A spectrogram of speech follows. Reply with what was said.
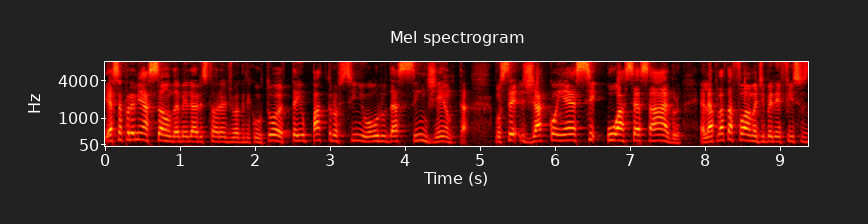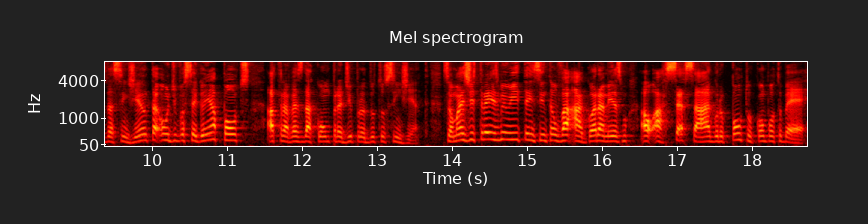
E essa premiação da melhor história de um agricultor tem o patrocínio ouro da Singenta. Você já conhece o Acessa Agro? Ela é a plataforma de benefícios da Singenta, onde você ganha pontos através da compra de produtos Singenta. São mais de 3 mil itens, então vá agora mesmo ao acessaagro.com.br.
